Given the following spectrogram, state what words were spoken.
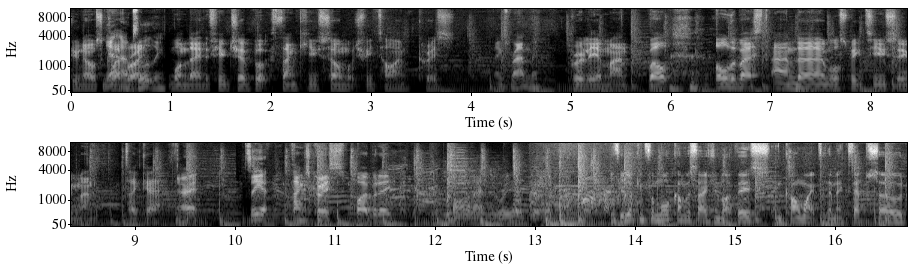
who knows, Yeah, collaborate absolutely. one day in the future. But thank you so much for your time, Kris. Thanks for having me. Brilliant, man. Well, all the best, and uh, we'll speak to you soon, man. Take care. All right, see ya. Thanks, Kris. Bye, buddy. Oh, that's real good. If you're looking for more conversations like this and can't wait for the next episode,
